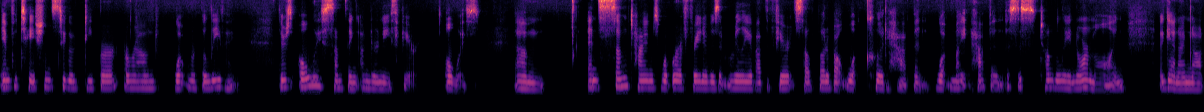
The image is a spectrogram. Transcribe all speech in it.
invitations to go deeper around what we're believing. There's always something underneath fear, always. Um, and sometimes what we're afraid of isn't really about the fear itself, but about what could happen, what might happen. This is totally normal. And again, I'm not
